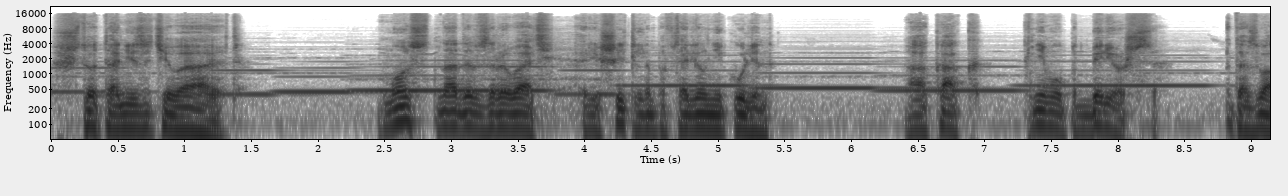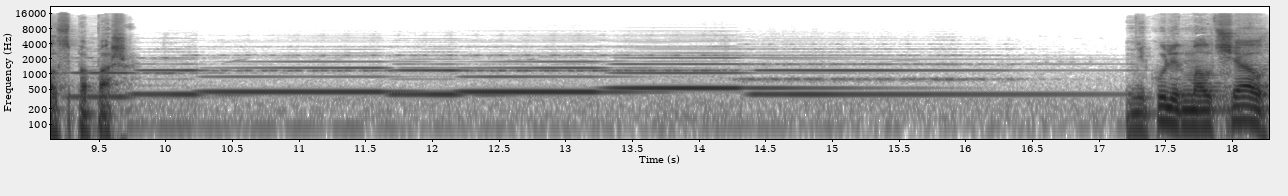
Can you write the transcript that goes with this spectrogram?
Что-то они затевают». «Мост надо взрывать», — решительно повторил Никулин. «А как к нему подберешься?» — отозвался папаша. Никулин молчал,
